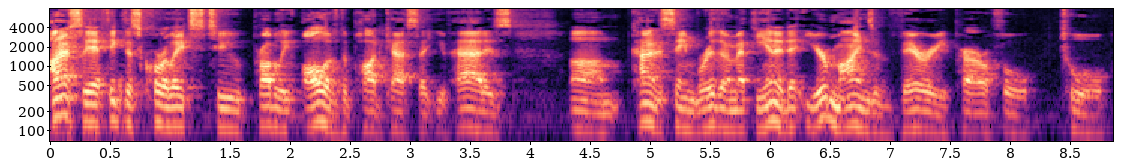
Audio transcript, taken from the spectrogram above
honestly, I think this correlates to probably all of the podcasts that you've had is um, kind of the same rhythm. At the end of it, your mind's a very powerful tool.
